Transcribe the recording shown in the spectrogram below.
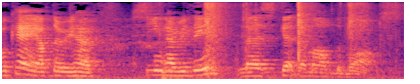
Okay, after we have seen everything, let's get them out of the box.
